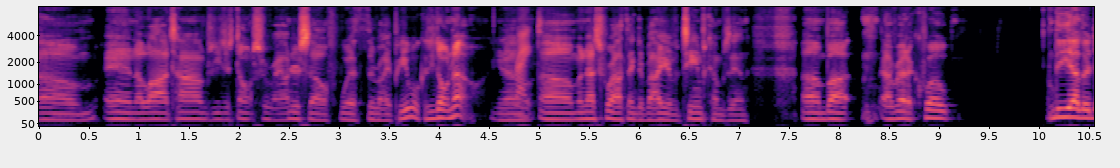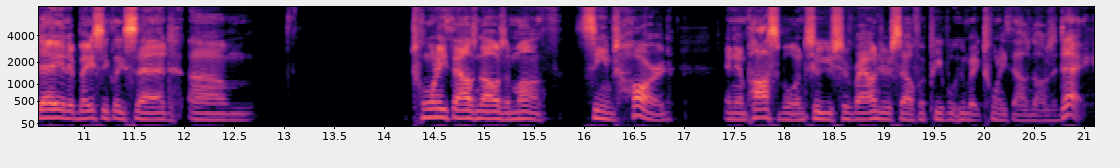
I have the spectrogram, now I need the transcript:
Um, and a lot of times you just don't surround yourself with the right people because you don't know you know? Right. um, and that's where i think the value of the teams comes in. Um, but i read a quote the other day and it basically said um, $20000 a month seems hard and impossible until you surround yourself with people who make $20000 a day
